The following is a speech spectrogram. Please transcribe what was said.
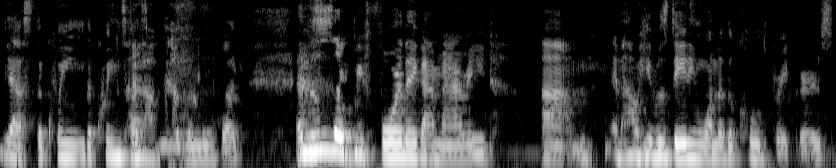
yes the queen the queen's Oh, husband was in this book. And this is like before they got married um and how he was dating one of the code breakers.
